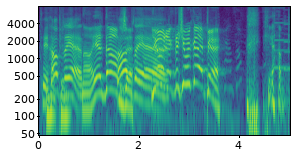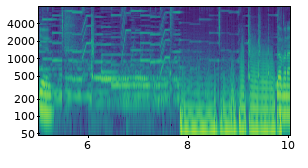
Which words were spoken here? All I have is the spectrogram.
Ty, dobrze jest. No, jest dobrze. Dobrze jest. Jurek, to się wyklepie! Ja pierd... Dobra,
